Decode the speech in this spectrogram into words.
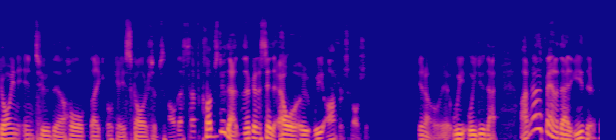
going into the whole like okay scholarships and all that stuff clubs do that. They're going to say that oh uh, we offer scholarships. You know uh, we we do that. I'm not a fan of that either.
